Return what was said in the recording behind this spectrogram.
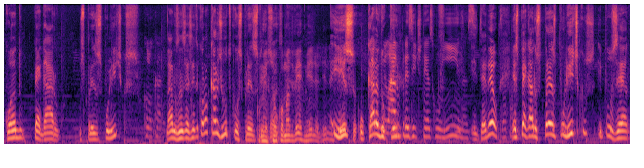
Quando pegaram os presos políticos, Colocaram. lá nos anos 60, e colocaram junto com os presos Começou o perigosos. Comando Vermelho ali, né? Isso, o cara do lá crime. no presídio tem as ruínas. Entendeu? Eles pegaram os presos políticos e puseram.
